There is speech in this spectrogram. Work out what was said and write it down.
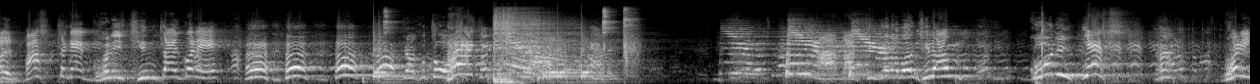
ওই বাস থেকে ঘড়ি ছিনতাই করে বলছিলাম? ঘড়ি। ইয়েস ঘড়ি।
